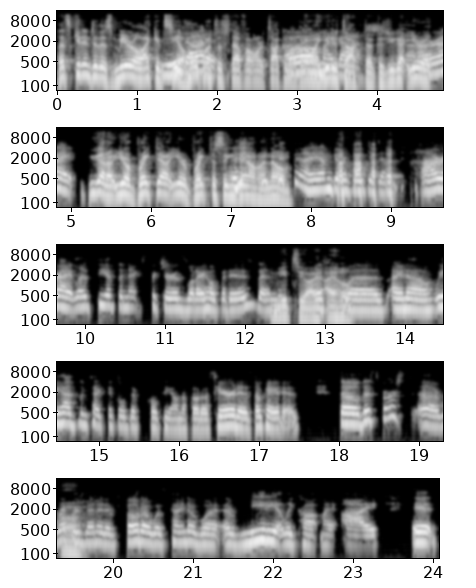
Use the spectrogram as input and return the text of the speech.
let's get into this mural. I could see a whole got bunch of stuff I want to talk about, but I Oh want you to talk though, because you got you're All a, right. you got a you're a breakdown. You're a break this thing down. I know. I am gonna break it down. All right, let's see if the next picture is what I hope it is. And Me too. I, I hope. was I know we had some technical difficulty on the photos. Here it is. Okay, it is. So this first uh, representative photo was kind of what immediately caught my eye. It's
